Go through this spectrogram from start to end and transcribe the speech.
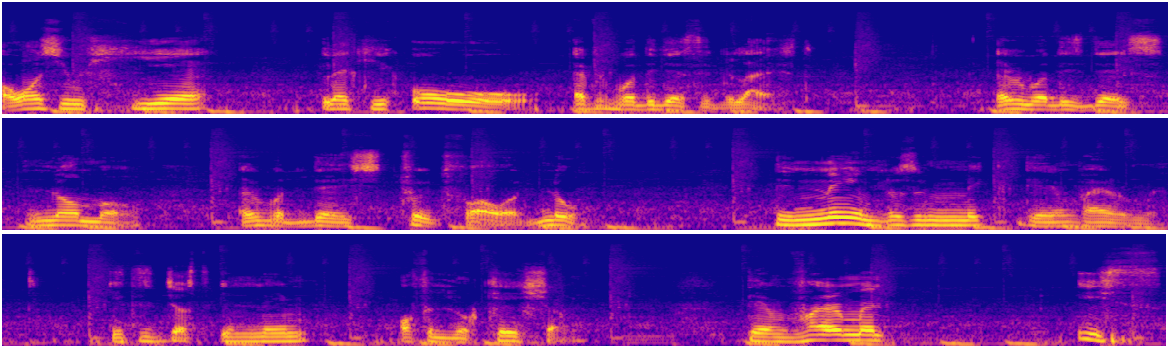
Or once you hear Lekki, oh, everybody there is civilized Everybody there is normal, everybody there is straightforward. No, the name doesn't make the environment, it is just a name of a location. The environment is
